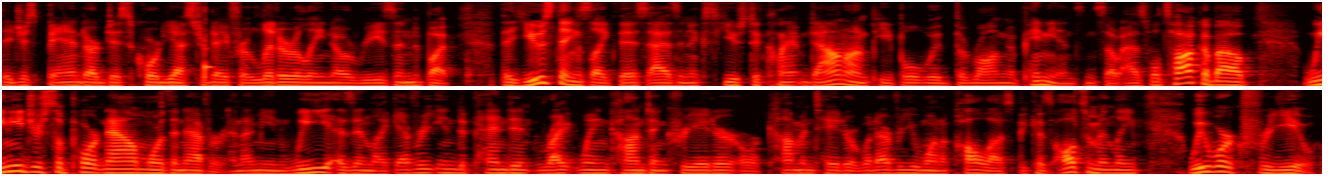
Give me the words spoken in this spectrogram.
They just banned our Discord yesterday for literally no reason, but they use things like this as an excuse to clamp down on people with the wrong opinions. And so, as we'll talk about, we need your support now more than ever. And I mean, we, as in like every independent right wing content creator or commentator, whatever you want to call us, because ultimately we work for you.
